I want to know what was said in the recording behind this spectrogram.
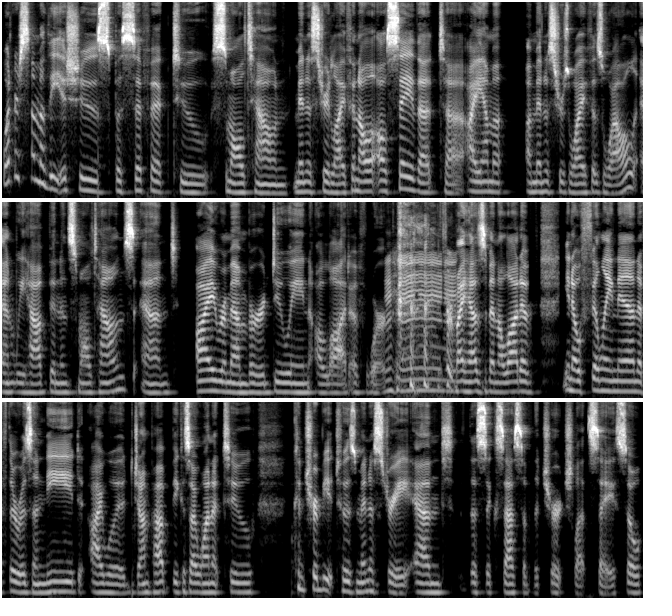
What are some of the issues specific to small town ministry life? And I'll, I'll say that uh, I am a, a minister's wife as well, and we have been in small towns. And I remember doing a lot of work mm-hmm. for my husband, a lot of, you know, filling in. If there was a need, I would jump up because I wanted to contribute to his ministry and the success of the church, let's say. So,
